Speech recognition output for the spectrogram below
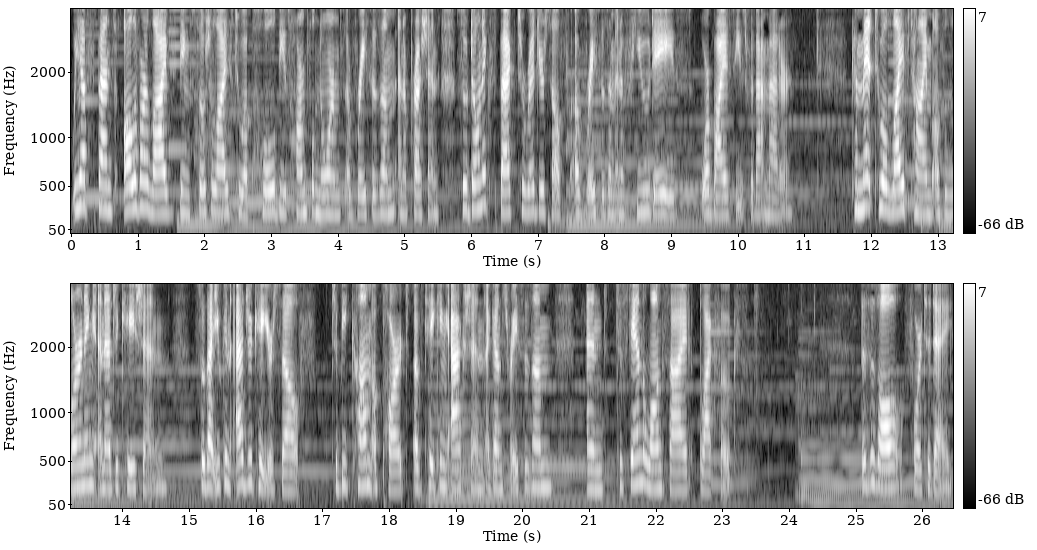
We have spent all of our lives being socialized to uphold these harmful norms of racism and oppression, so don't expect to rid yourself of racism in a few days, or biases for that matter. Commit to a lifetime of learning and education so that you can educate yourself to become a part of taking action against racism and to stand alongside Black folks. This is all for today.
